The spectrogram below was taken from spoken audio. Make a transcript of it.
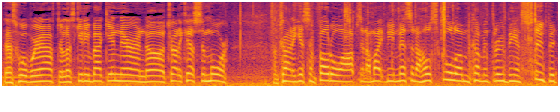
That's what we're after. Let's get him back in there and uh, try to catch some more. I'm trying to get some photo ops and I might be missing a whole school of them coming through being stupid.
